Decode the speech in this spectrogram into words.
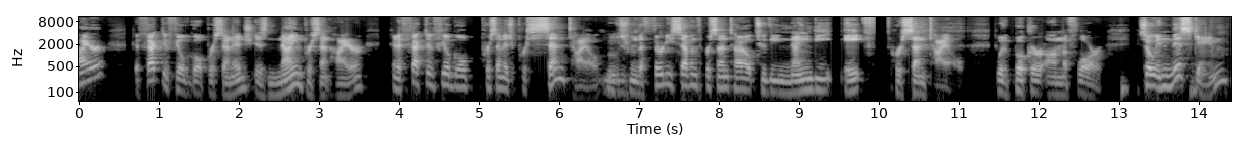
higher. Effective field goal percentage is 9% higher. And effective field goal percentage percentile moves from the 37th percentile to the 98th percentile with Booker on the floor. So in this game,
